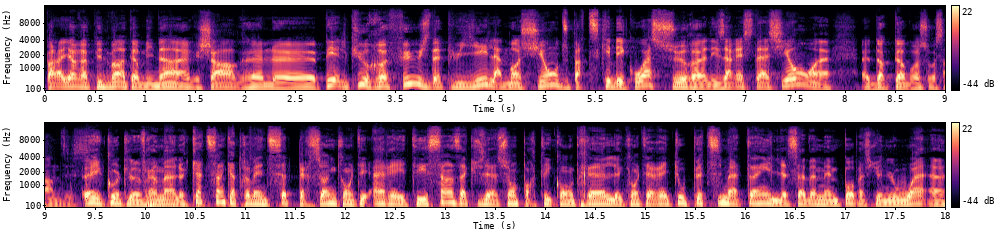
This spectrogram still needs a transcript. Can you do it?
Par ailleurs, rapidement en terminant, Richard, le PLQ refuse d'appuyer la motion du Parti québécois sur euh, les arrestations euh, d'octobre 70. Eh, écoute, là, vraiment, là, 497 personnes qui ont été arrêtées sans accusation portée contre elles, qui ont été arrêtées au petit matin, ils le savaient même pas parce qu'il y a une loi euh,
